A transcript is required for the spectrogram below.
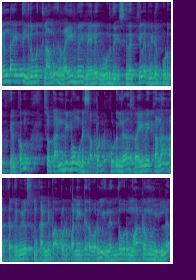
இரண்டாயிரத்தி இருபத்தி நாலு ரயில்வே வேலை உறுதி. இதற்கு கீழே வீடியோ கொடுக்க இருக்கும். ஸோ கண்டிப்பாக உங்களுடைய சப்போர்ட் கொடுங்க. ரயில்வேக்கான அடுத்தடுத்த வீடியோஸ் நம்ம கண்டிப்பாக அப்லோட் பண்ணிக்கிட்டே தான் வரும். இதில் எந்த ஒரு மாற்றமும் இல்லை.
